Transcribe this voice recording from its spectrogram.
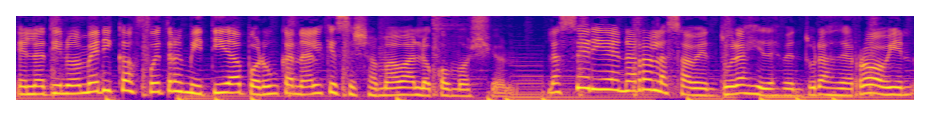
En Latinoamérica fue transmitida por un canal que se llamaba Locomotion. La serie narra las aventuras y desventuras de Robin,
